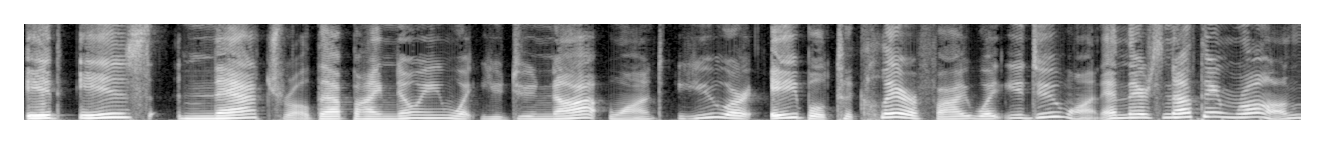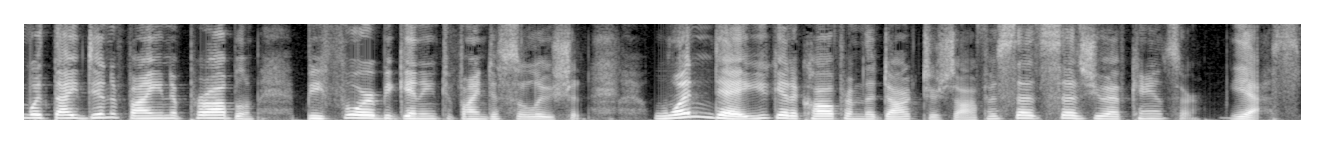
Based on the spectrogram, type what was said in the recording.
It is natural that by knowing what you do not want, you are able to clarify what you do want. And there's nothing wrong with identifying a problem before beginning to find a solution. One day you get a call from the doctor's office that says you have cancer. Yes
